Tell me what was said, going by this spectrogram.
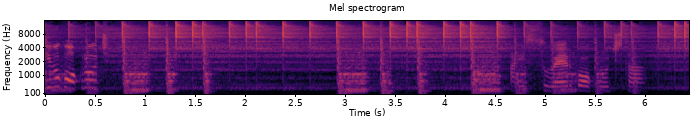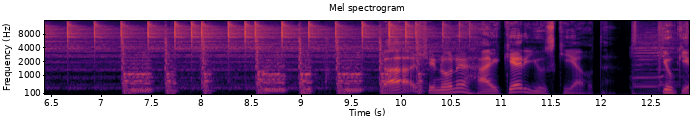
जी वो कॉकरोच आई स्वेयर कॉकरोच था. काश इन्होंने हाई केयर यूज़ किया होता। क्योंकि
